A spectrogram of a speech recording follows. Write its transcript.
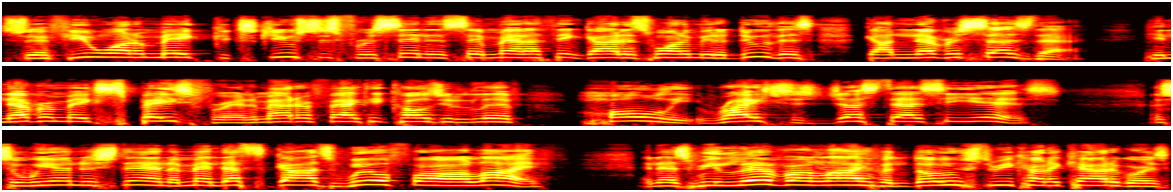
So if you want to make excuses for sin and say, man, I think God is wanting me to do this, God never says that. He never makes space for it. As a matter of fact, He calls you to live holy, righteous, just as He is. And so we understand that, man, that's God's will for our life. And as we live our life in those three kind of categories,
